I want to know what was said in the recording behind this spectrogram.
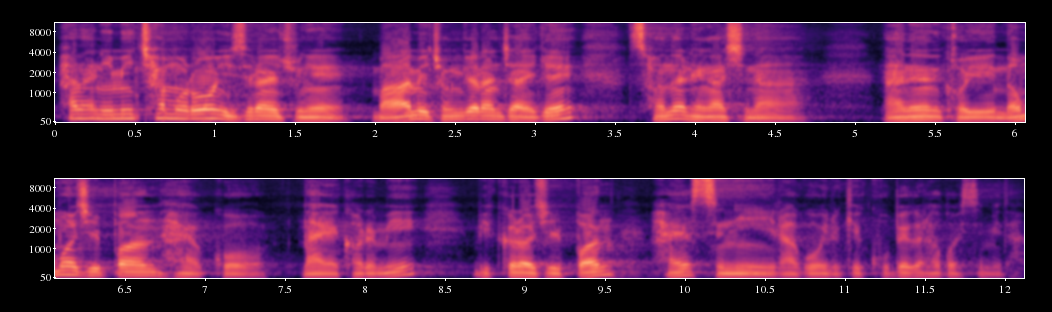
하나님이 참으로 이스라엘 중에 마음이 정결한 자에게 선을 행하시나 나는 거의 넘어질 뻔 하였고 나의 걸음이 미끄러질 뻔 하였으니라고 이렇게 고백을 하고 있습니다.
